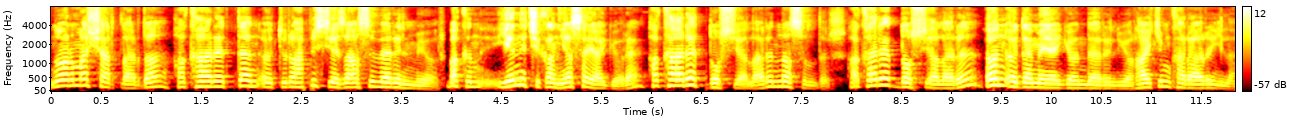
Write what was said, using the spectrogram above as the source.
normal şartlarda hakaretten ötürü hapis cezası verilmiyor. Bakın yeni çıkan yasaya göre hakaret dosyaları nasıldır? Hakaret dosyaları ön ödemeye gönderiliyor hakim kararıyla.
